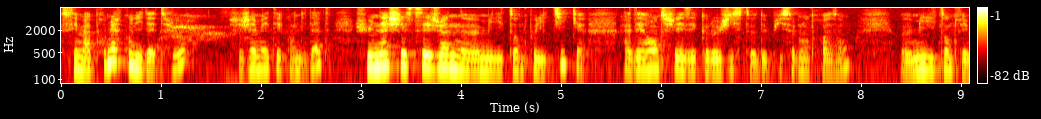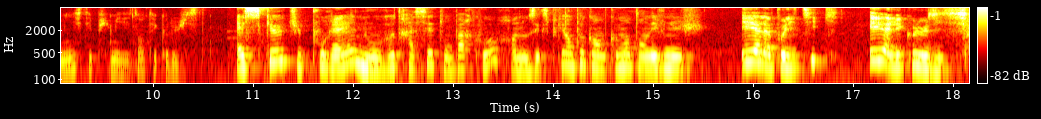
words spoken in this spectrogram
C'est ma première candidature. J'ai jamais été candidate. Je suis une HSC jeune militante politique, adhérente chez les écologistes depuis seulement trois ans, militante féministe et puis militante écologiste. Est-ce que tu pourrais nous retracer ton parcours en nous expliquant un peu comment t'en es venue et à la politique et à l'écologie?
